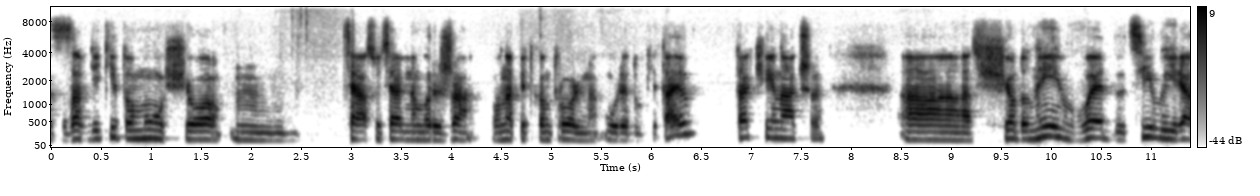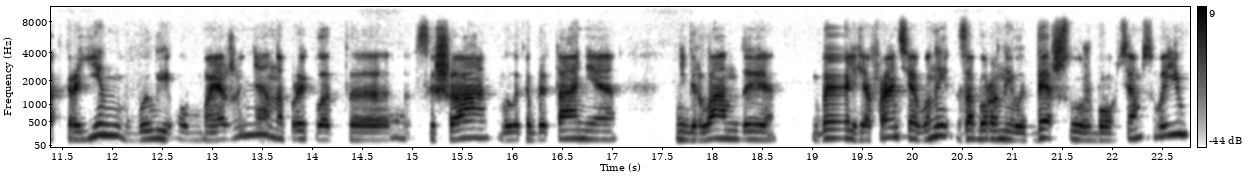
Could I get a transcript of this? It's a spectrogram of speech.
завдяки тому, що ця соціальна мережа вона підконтрольна уряду Китаю, так чи інакше. Щодо неї введ цілий ряд країн ввели обмеження, наприклад, е, США, Велика Нідерланди, Бельгія, Франція. Вони заборонили держслужбовцям своїм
